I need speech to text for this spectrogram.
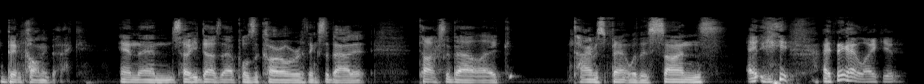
Then call me back. And then, so he does that, pulls the car over, thinks about it, talks about like time spent with his sons. I, he, I think I like it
